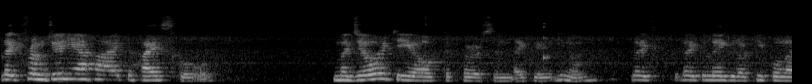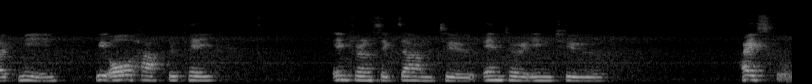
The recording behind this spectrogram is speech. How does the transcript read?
Like from junior high to high school, majority of the person, like you know, like like regular people like me, we all have to take entrance exam to enter into high school.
